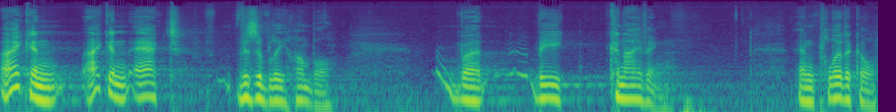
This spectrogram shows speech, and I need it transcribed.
I can, I can act visibly humble, but be conniving and political,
